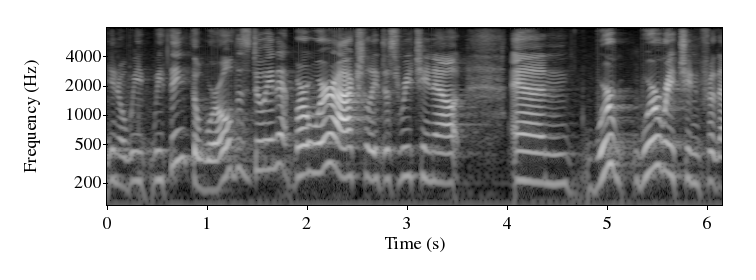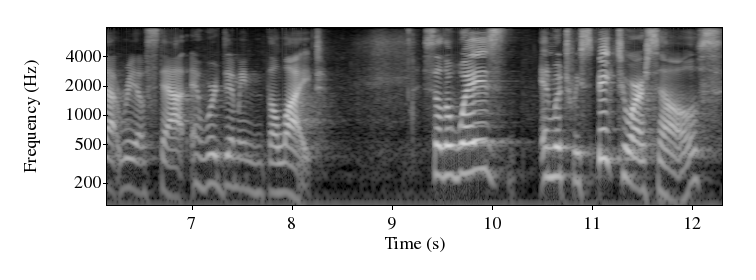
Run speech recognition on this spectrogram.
you know we, we think the world is doing it but we're actually just reaching out and we're we're reaching for that rheostat and we're dimming the light. So the ways in which we speak to ourselves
